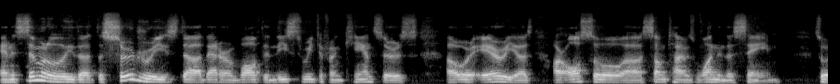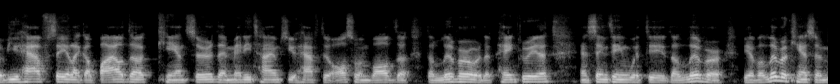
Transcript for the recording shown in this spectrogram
And similarly, the, the surgeries uh, that are involved in these three different cancers uh, or areas are also uh, sometimes one and the same. So if you have, say, like a bile duct cancer, then many times you have to also involve the, the liver or the pancreas. And same thing with the, the liver. If you have a liver cancer,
